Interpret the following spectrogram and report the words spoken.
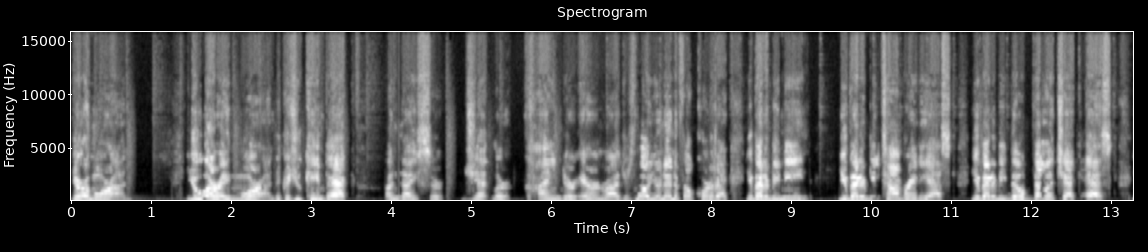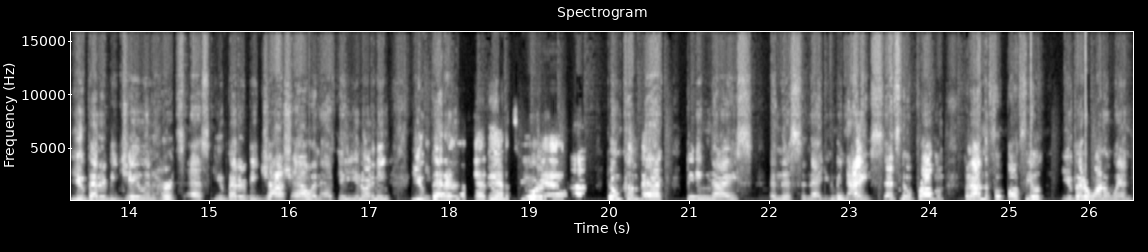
You're a moron. You are a moron because you came back a nicer, gentler, kinder Aaron Rodgers. No, you're an NFL quarterback. You better be mean. You better be Tom Brady esque. You better be Bill Belichick esque. You better be Jalen Hurts esque. You better be Josh Allen esque. You know what I mean? You, You better have that attitude. your Yeah. don't come back being nice and this and that. You can be nice, that's no problem. But on the football field, you better want to win.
